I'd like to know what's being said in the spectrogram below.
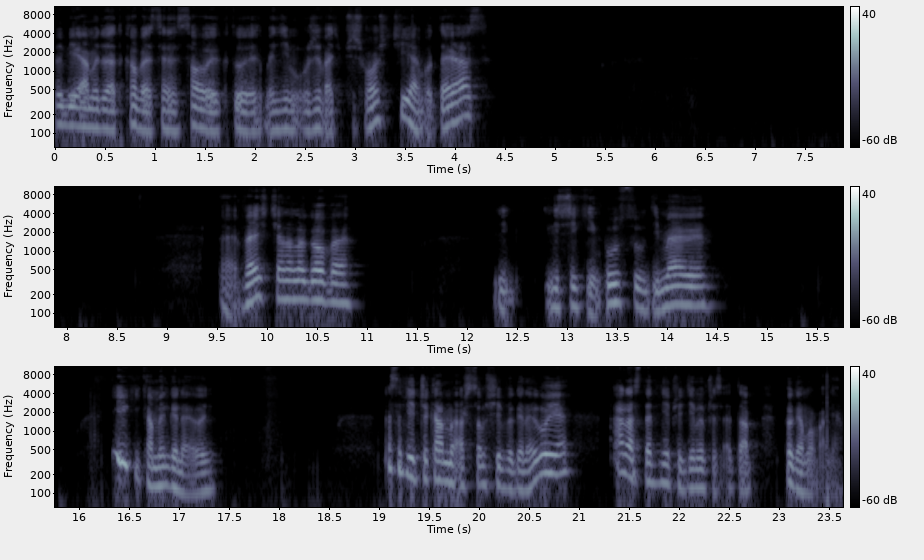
wybieramy dodatkowe sensory, których będziemy używać w przyszłości albo teraz. E, Wejścia analogowe, li- liczniki impulsów, dimery i klikamy generuj. Następnie czekamy aż sam się wygeneruje, a następnie przejdziemy przez etap programowania.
